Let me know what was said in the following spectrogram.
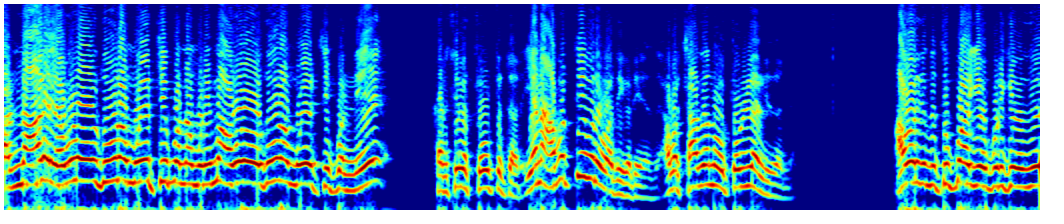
தன்னால எவ்வளவு தூரம் முயற்சி பண்ண முடியுமோ அவ்வளவு தூரம் முயற்சி பண்ணி கடைசியில தோத்துட்டார். ஏன்னா அவர் தீவிரவாதி கிடையாது. அவர் சாதாரண ஒரு தொழிலாளி தானே. அவருக்கு இந்த துப்பாக்கியை பிடிக்கிறது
